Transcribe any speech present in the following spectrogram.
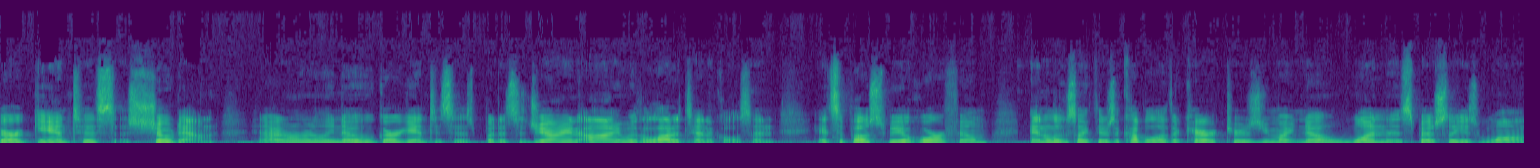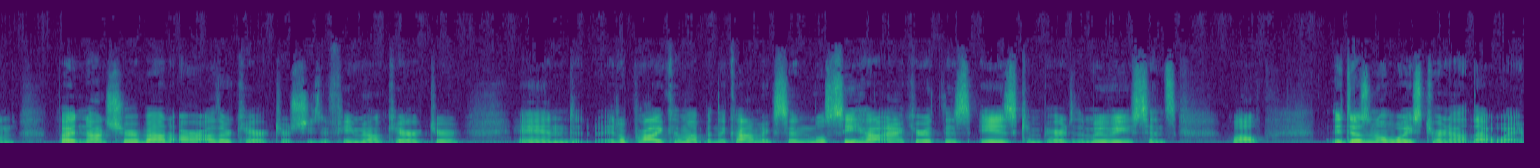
Gargantos Showdown. And I don't really know who Gargantos is, but it's a giant eye with a lot of tentacles. And it's supposed to be a horror film. And it looks like there's a couple other characters you might know. One, especially, is Wong, but not sure about our other characters. She's a female character, and it'll probably come up in the comics. And we'll see how accurate this is compared to the movie, since, well, it doesn't always turn out that way.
